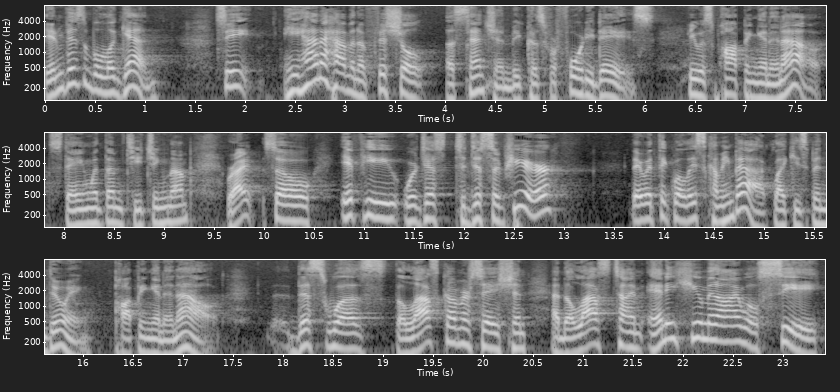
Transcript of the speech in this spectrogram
invisible again. See, he had to have an official ascension because for 40 days, he was popping in and out, staying with them, teaching them, right? So if he were just to disappear, they would think, well, he's coming back, like he's been doing, popping in and out. This was the last conversation and the last time any human eye will see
